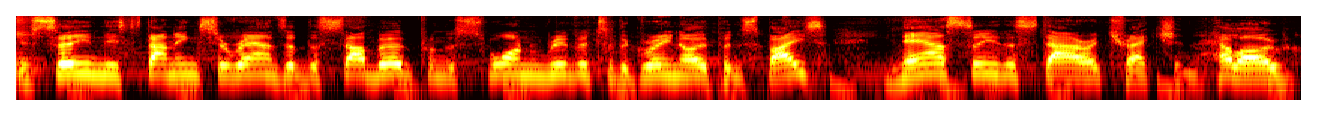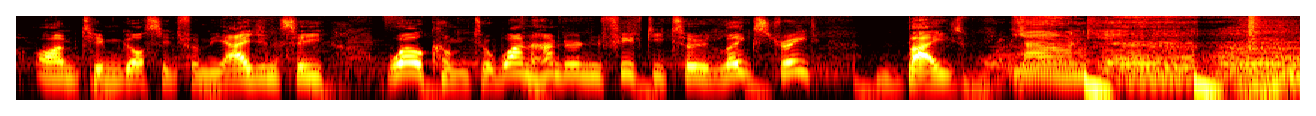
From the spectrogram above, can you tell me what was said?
You've seen the stunning surrounds of the suburb from the Swan River to the green open space. Now see the star attraction. Hello, I'm Tim Gossage from the agency. Welcome to 152 Leake Street, Bayswater.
